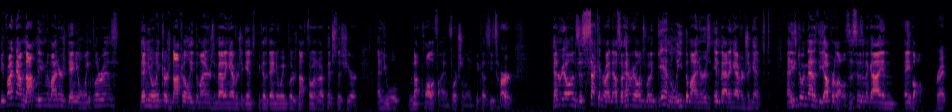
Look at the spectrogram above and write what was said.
he's right now not leading the minors. Daniel Winkler is. Daniel Winkler's not going to lead the minors in batting average against because Daniel Winkler is not throwing another pitch this year, and he will not qualify unfortunately because he's hurt. Henry Owens is second right now, so Henry Owens would again lead the minors in batting average against, and he's doing that at the upper levels. This isn't a guy in A ball. right?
